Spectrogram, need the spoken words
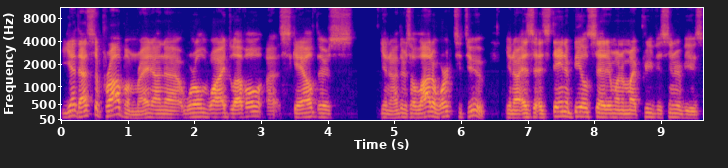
yeah that's the problem right on a worldwide level uh, scale there's you know there's a lot of work to do You know, as as Dana Beal said in one of my previous interviews,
